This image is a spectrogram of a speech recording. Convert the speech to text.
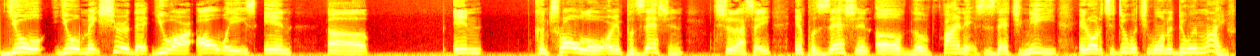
you'll you'll make sure that you are always in uh in control or in possession should I say, in possession of the finances that you need in order to do what you want to do in life.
